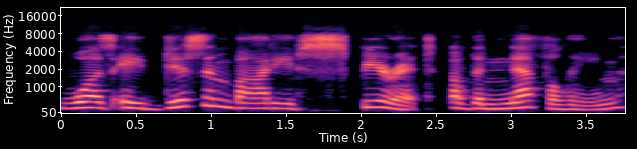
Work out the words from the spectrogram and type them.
was a disembodied spirit of the Nephilim,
